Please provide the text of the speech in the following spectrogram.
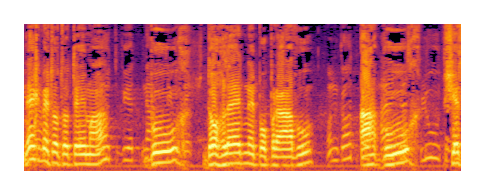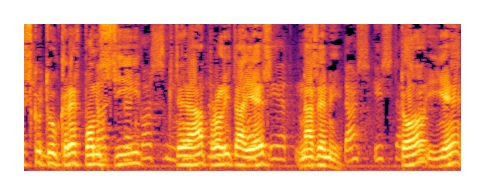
Nechme toto téma, Bůh dohlédne po právu a Bůh všecku tu krev pomstí, která prolita je na zemi. To je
